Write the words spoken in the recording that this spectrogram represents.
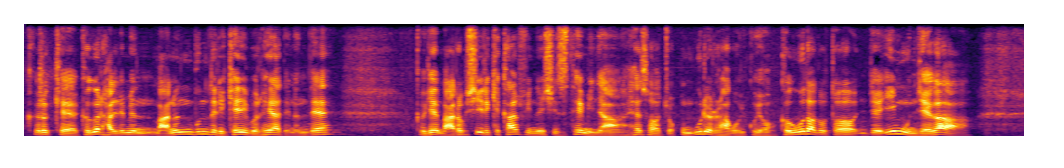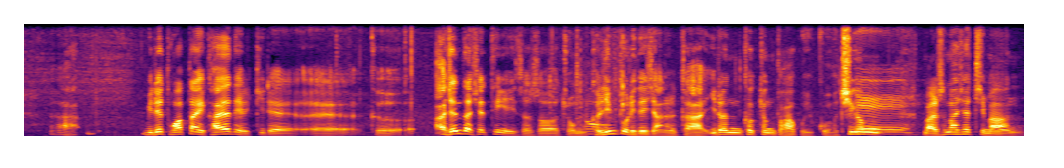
그렇게 그걸 하려면 많은 분들이 개입을 해야 되는데 그게 말없이 이렇게 갈 수 있는 시스템이냐 해서 조금 우려를 하고 있고요. 그거보다도 더 이제 이 문제가 아, 미래통합당이 가야 될 길에 에, 그 아젠다 세팅에 있어서 좀 걸림돌이 되지 않을까 이런 걱정도 하고 있고 지금 네. 말씀하셨지만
